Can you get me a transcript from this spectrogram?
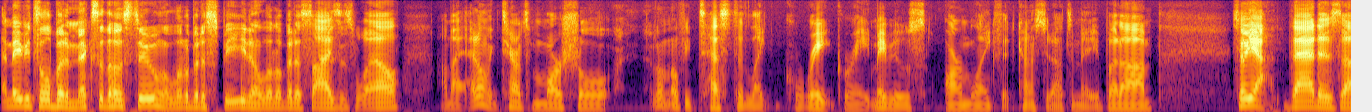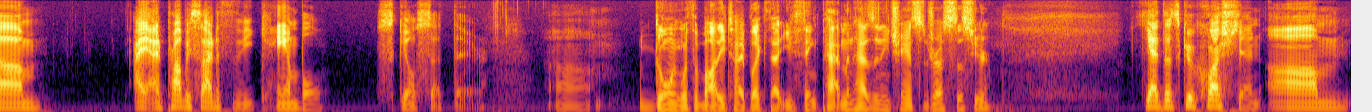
and maybe it's a little bit of mix of those two, a little bit of speed and a little bit of size as well. Um, I, I don't think Terrence Marshall, I don't know if he tested like great, great. Maybe it was arm length that kind of stood out to me. But um, so yeah, that is um, I, I'd probably side with the Campbell skill set there. Um, going with a body type like that, you think Patmon has any chance to dress this year? Yeah, that's a good question. Um,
